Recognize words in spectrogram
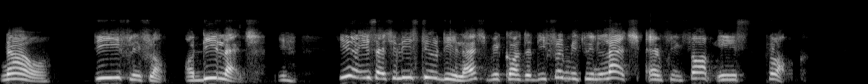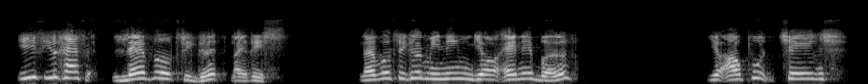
Now, D flip-flop or D latch. Here is actually still D latch because the difference between latch and flip-flop is clock. If you have level triggered like this, level trigger meaning your enable, your output change.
